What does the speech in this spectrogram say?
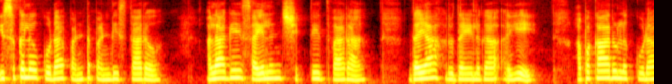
ఇసుకలో కూడా పంట పండిస్తారో అలాగే సైలెంట్ శక్తి ద్వారా దయాహృదయులుగా అయ్యి అపకారులకు కూడా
